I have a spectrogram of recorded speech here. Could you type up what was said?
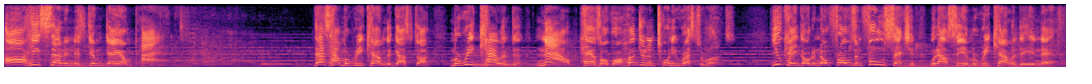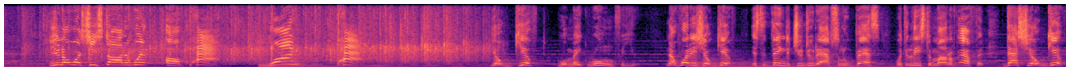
All he's selling is them damn pies. That's how Marie Callender got started. Marie Callender now has over 120 restaurants. You can't go to no frozen food section without seeing Marie Callender in there. You know what she started with? A pie. One pie. Your gift will make room for you. Now, what is your gift? It's the thing that you do the absolute best with the least amount of effort. That's your gift.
